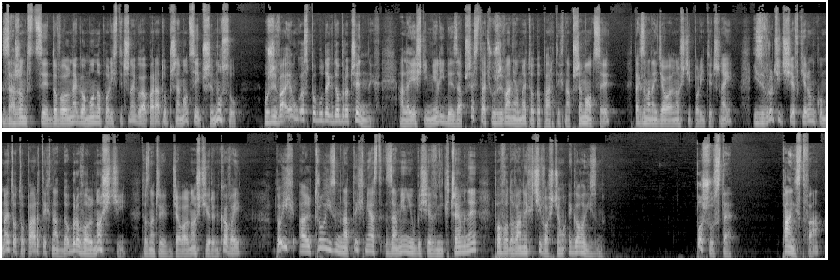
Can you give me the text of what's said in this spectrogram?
zarządcy dowolnego monopolistycznego aparatu przemocy i przymusu używają go z pobudek dobroczynnych, ale jeśli mieliby zaprzestać używania metod opartych na przemocy, tzw. Tak działalności politycznej i zwrócić się w kierunku metod opartych na dobrowolności, to znaczy działalności rynkowej, to ich altruizm natychmiast zamieniłby się w nikczemny, powodowany chciwością egoizm. Po szóste, państwa,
